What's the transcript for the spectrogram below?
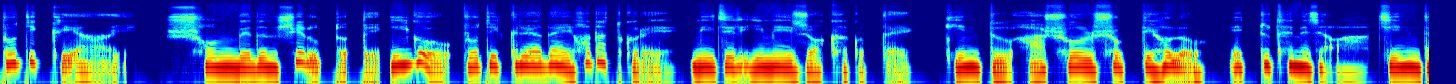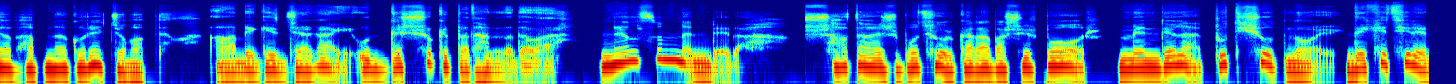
প্রতিক্রিয়ায় সংবেদনশীল উত্তর দেয় ইগো প্রতিক্রিয়া দেয় হঠাৎ করে নিজের ইমেজ রক্ষা করতে। কিন্তু আসল শক্তি হলো একটু থেমে যাওয়া, চিন্তা ভাবনা করে জবাব দেওয়া। আবেগের জায়গায় উদ্দেশ্যকে প্রাধান্য দেওয়া। নেলসন ম্যান্ডেলা, সাতাশ বছর কারাবাসের পর ম্যান্ডেলা প্রতিশোধ নয়, দেখেছিলেন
